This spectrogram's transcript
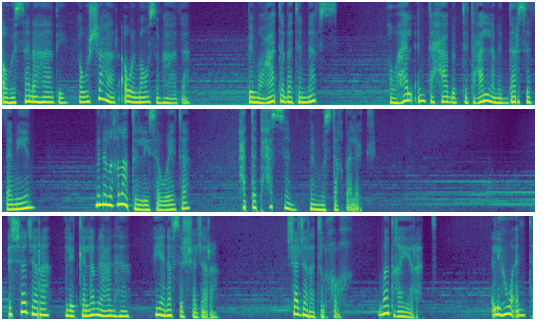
أو السنة هذه أو الشهر أو الموسم هذا بمعاتبة النفس؟ أو هل أنت حابب تتعلم الدرس الثمين من الغلط اللي سويته حتى تحسن من مستقبلك؟ الشجرة اللي تكلمنا عنها هي نفس الشجرة شجرة الخوخ ما تغيرت اللي هو أنت.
